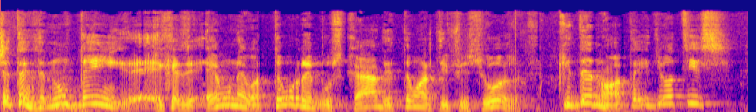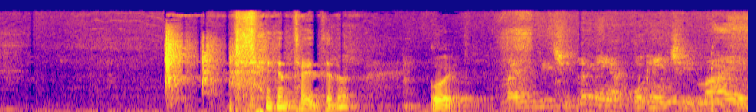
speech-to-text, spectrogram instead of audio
Você está entendendo? Não tem. é, Quer dizer, é um negócio tão rebuscado e tão artificioso que denota idiotice. Você está entendendo? Oi. Mas existe também a corrente mais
